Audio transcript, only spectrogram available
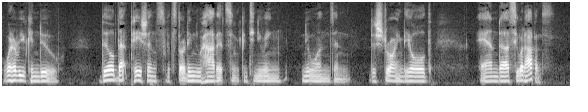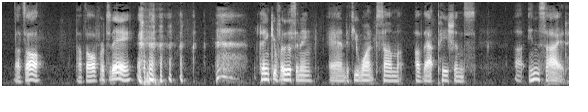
whatever you can do, build that patience with starting new habits and continuing new ones and destroying the old and uh, see what happens. That's all. That's all for today. Thank you for listening. And if you want some of that patience uh, inside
